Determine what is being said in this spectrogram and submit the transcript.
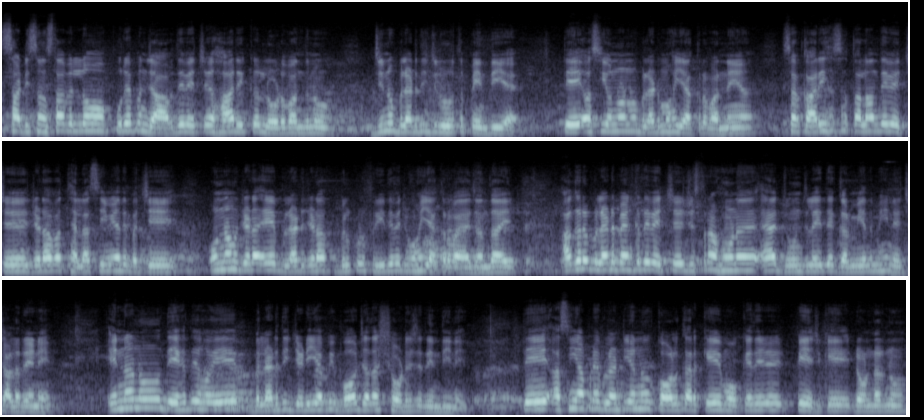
ਸਾਡੀ ਸੰਸਥਾ ਵੱਲੋਂ ਪੂਰੇ ਪੰਜਾਬ ਦੇ ਵਿੱਚ ਹਰ ਇੱਕ ਲੋੜਵੰਦ ਨੂੰ, ਜਿਹਨੂੰ ਬਲੱਡ ਦੀ ਜ਼ਰੂਰਤ ਪੈਂਦੀ ਹੈ, ਤੇ ਅਸੀਂ ਉਹਨਾਂ ਨੂੰ ਬਲੱਡ ਮੁਹੱਈਆ ਕਰਵਾਉਂਦੇ ਆ ਸਰਕਾਰੀ ਹਸਪਤਾਲਾਂ ਦੇ ਵਿੱਚ ਜਿਹੜਾ ਵਾ ਥੈਲਾਸੀਮੀਆ ਦੇ ਬੱਚੇ, ਉਹਨਾਂ ਨੂੰ ਜਿਹੜਾ ਇਹ ਬਲੱਡ ਜਿਹੜਾ ਬਿਲਕੁਲ ਫ੍ਰੀ ਦੇ ਵਿੱਚ ਮੁਹੱਈਆ ਕਰਵਾਇਆ ਜਾਂਦਾ ਹੈ। ਅਗਰ ਬਲੱਡ ਬੈਂਕ ਦੇ ਵਿੱਚ ਜਿਸ ਤਰ੍ਹਾਂ ਹੁਣ ਇਹ ਜੂਨ ਜੁਲਾਈ ਦੇ ਗਰਮੀਆਂ ਦੇ ਮਹੀਨੇ ਚੱਲ ਰਹੇ ਨੇ, ਇਹਨਾਂ ਨੂੰ ਦੇਖਦੇ ਹੋਏ ਬਲੱਡ ਦੀ ਜਿਹੜੀ ਆ ਵੀ ਬਹੁਤ ਜ਼ਿਆਦਾ ਸ਼ਾਰਟੇਜ ਰਹਿੰਦੀ ਨੇ। ਤੇ ਅਸੀਂ ਆਪਣੇ ਵਲੰਟੀਅਰ ਨੂੰ ਕਾਲ ਕਰਕੇ ਮੌਕੇ ਤੇ ਭੇਜ ਕੇ ਡੋਨਰ ਨੂੰ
